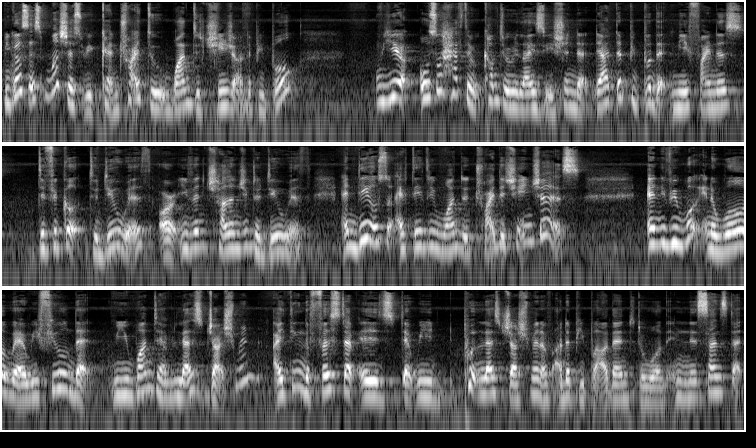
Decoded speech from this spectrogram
Because as much as we can try to want to change other people, we also have to come to realization that there are other people that may find us difficult to deal with or even challenging to deal with, and they also actively want to try to change us. And if we work in a world where we feel that we want to have less judgment, I think the first step is that we put less judgment of other people out there into the world in the sense that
